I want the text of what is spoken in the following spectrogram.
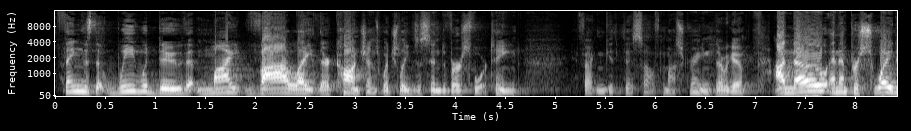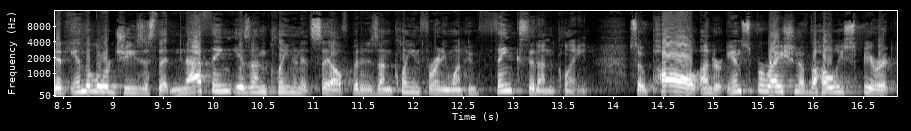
things that we would do that might violate their conscience, which leads us into verse 14. If I can get this off my screen. There we go. I know and am persuaded in the Lord Jesus that nothing is unclean in itself, but it is unclean for anyone who thinks it unclean. So, Paul, under inspiration of the Holy Spirit,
